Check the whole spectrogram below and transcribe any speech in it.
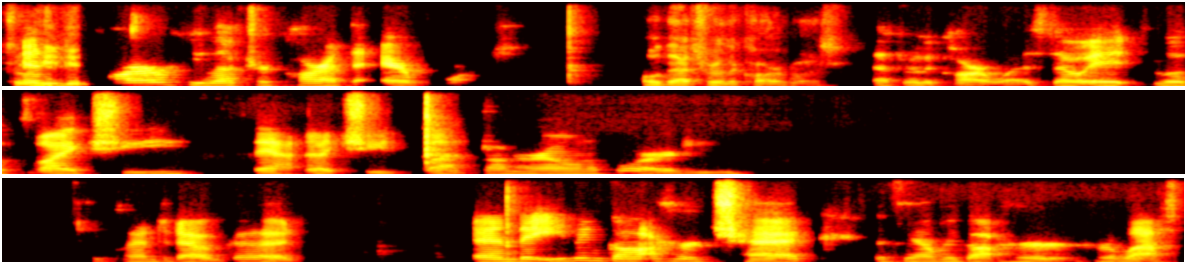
So and he did. Car, he left her car at the airport. Oh, that's where the car was. That's where the car was. So it looked like she that like she left on her own accord and she planned it out good. And they even got her check. The family got her her last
